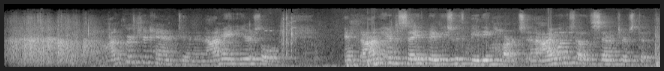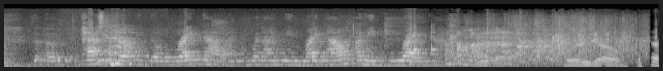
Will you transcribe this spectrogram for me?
I'm Christian Harrington, and I'm eight years old. And I'm here to save babies with beating hearts. And I want to tell the senators to the, uh, the heartbeat bill right now. And when I mean right now, I mean right now. Well, there you go.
